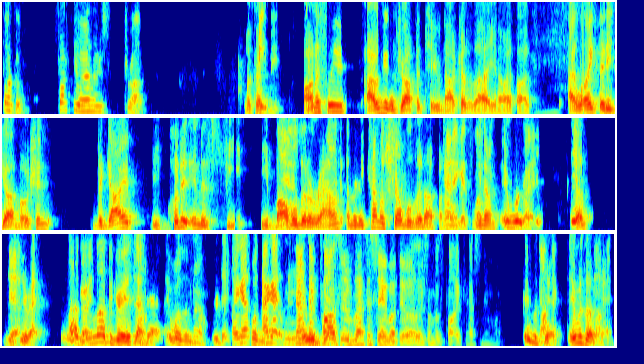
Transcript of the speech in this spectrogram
Fuck them. Fuck the Oilers. Drop. Okay. Hate me. Honestly, I was gonna drop it too, not because of that. You know, I thought I like that he got motion. The guy he put it in his feet, he bobbled it around, and then he kind of shovels it up and Kinda over. gets You know, it worked. Right. Yeah, Yeah. you're right. Not, Right. not the greatest No. end to end. It wasn't No. ridiculous. I got wasn't I got. Nothing was good. positive left to say about the Oilers on this podcast anymore. It was Nothing. good. It was okay. Nothing.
